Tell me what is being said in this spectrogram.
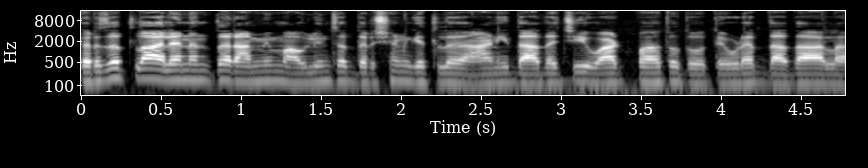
कर्जतला आल्यानंतर आम्ही माऊलींचं दर्शन घेतलं आणि दादाची वाट पाहत होतो तेवढ्यात दादा आला.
